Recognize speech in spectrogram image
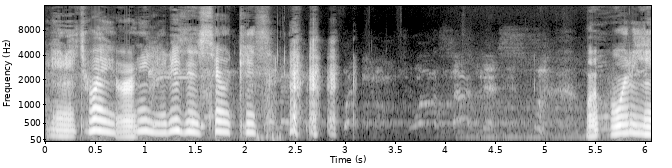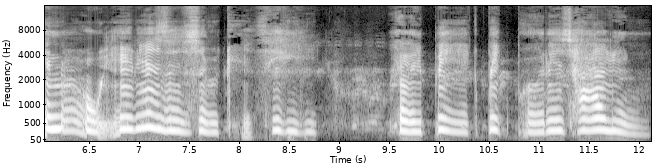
Yeah, that's right, Ernie. It is a circus. well, what do you know? It is a circus. really big, Big Bird is hiding.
